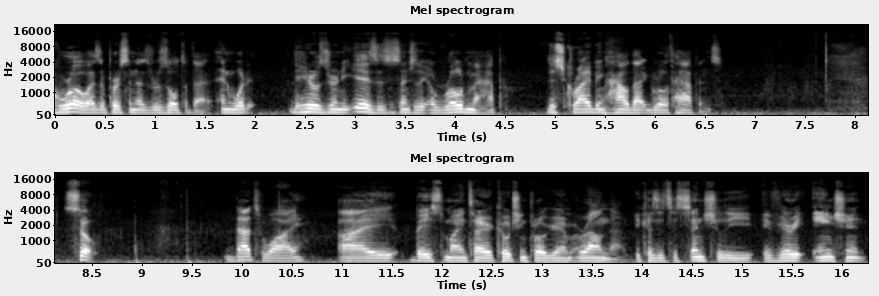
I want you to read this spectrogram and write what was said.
grow as a person as a result of that. And what the hero's journey is is essentially a roadmap describing how that growth happens. So that's why I based my entire coaching program around that because it's essentially a very ancient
